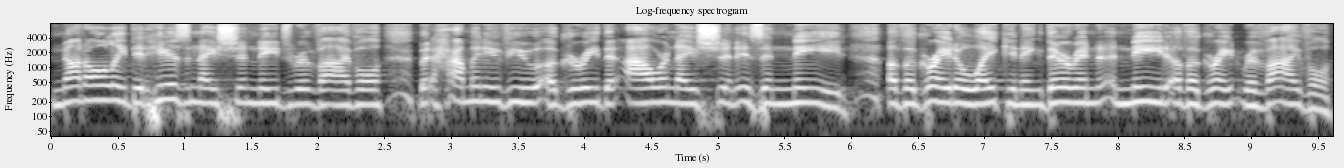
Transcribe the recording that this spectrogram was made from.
Not only did his nation need revival but how many of you agree that our nation is in need of a great awakening? They're in need of a great revival.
